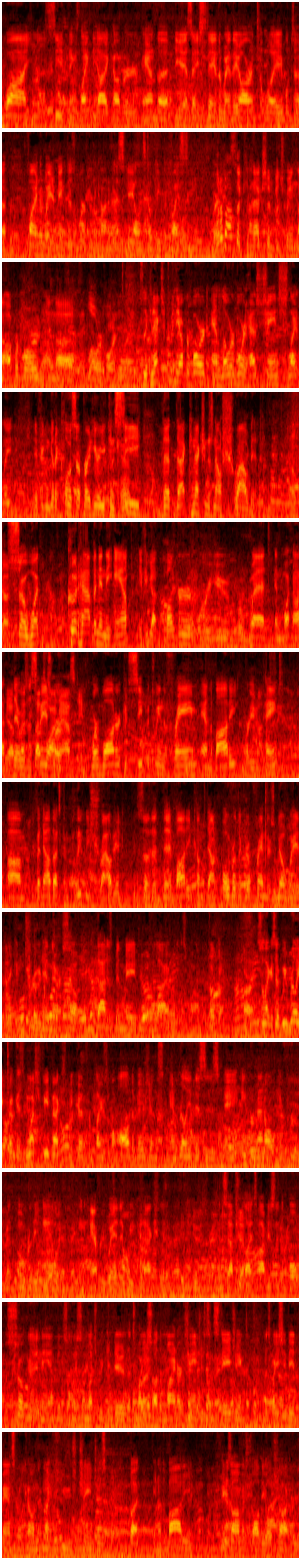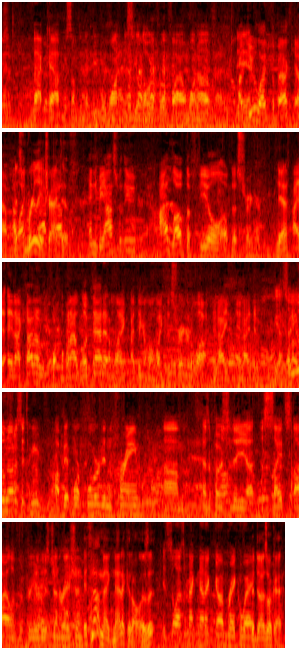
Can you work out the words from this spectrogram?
why you'll see things like the eye cover and the, the ASA stay the way they are until we're able to find a way to make this work with economy of scale and still keep the price. What about the connection between the upper board and the lower board? So the connection between the upper board and lower board has changed slightly. If you can get a close up right here, you can see that that connection is now shrouded. Okay. So what could happen in the amp if you got bunkered or you were wet and whatnot? Yeah, there was a space where, where water could seep between the frame and the body or even paint. Um, but now that's completely shrouded, so that the body comes down over the grip frame. There's no way that it can intrude in there. So that has been made more reliable as well. Okay. All right. So, like I said, we really took as much feedback as we could from players of all divisions, and really, this is a incremental improvement over the amp in every way that we could actually conceptualize. Obviously, the bolt was so good in the amp; there's only so much we can do. That's why you saw the minor changes in staging. That's why you see the advancement cone. They're not huge changes, but you know, the body pays homage to all the old shockers. Back cap was something that people wanted to see a lower profile one of. I do like the back cap. It's like really back cap. attractive. And to be honest with you, I love the feel of this trigger. Yeah. I, and I kind of when I looked at it, I'm like, I think I'm gonna like this trigger a lot, and I and I do. Yeah, so you'll notice it's moved a bit more forward in the frame um, as opposed to the uh, the scythe style of the previous generation. It's not magnetic at all, is it? It still has a magnetic uh, breakaway. It does. Okay.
